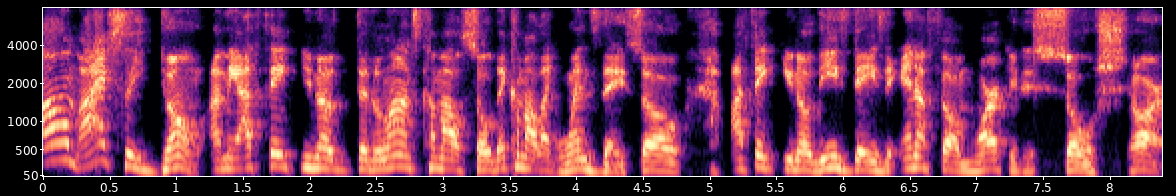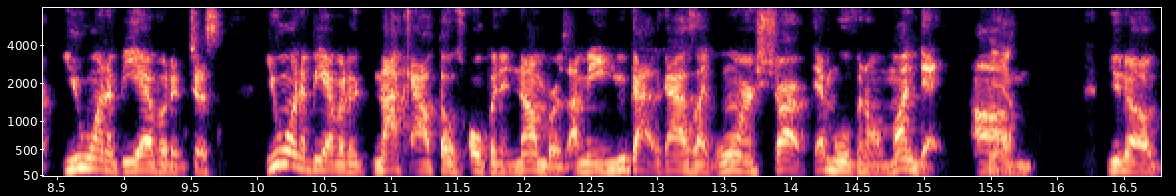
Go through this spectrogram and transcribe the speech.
Um, I actually don't. I mean, I think you know the, the, lines come out so they come out like Wednesday. So I think you know these days the NFL market is so sharp. You want to be able to just you want to be able to knock out those opening numbers. I mean, you got guys like Warren Sharp. They're moving on Monday. Um, yeah. you know,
